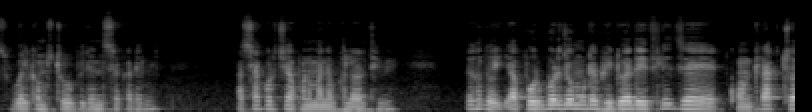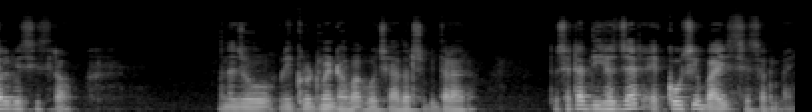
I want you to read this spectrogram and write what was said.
friends welcomes to Biren's academy ଆଶା କରୁଛି ଆପଣମାନେ ଭଲରେ ଥିବେ ଦେଖନ୍ତୁ ୟା ପୂର୍ବରୁ ଯେଉଁ ମୁଁ ଗୋଟେ ଭିଡ଼ିଓ ଦେଇଥିଲି ଯେ କଣ୍ଟ୍ରାକ୍ଚୁଆଲ୍ ବେସିସ୍ର ମାନେ ଯେଉଁ ରିକ୍ରୁଟମେଣ୍ଟ ହେବାକୁ ଅଛି ଆଦର୍ଶ ବିଦ୍ୟାଳୟର ତ ସେଇଟା ଦୁଇ ହଜାର ଏକୋଇଶ ବାଇଶ ସେସନ୍ ପାଇଁ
